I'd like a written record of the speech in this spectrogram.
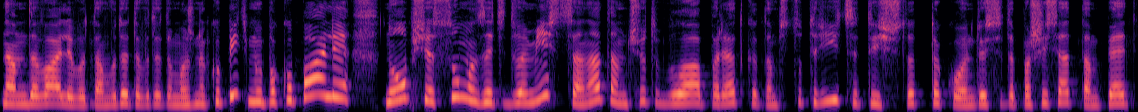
нам давали вот там вот это, вот это можно купить, мы покупали, но общая сумма за эти два месяца, она там что-то была порядка там 130 тысяч, что-то такое. Ну, то есть это по 65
